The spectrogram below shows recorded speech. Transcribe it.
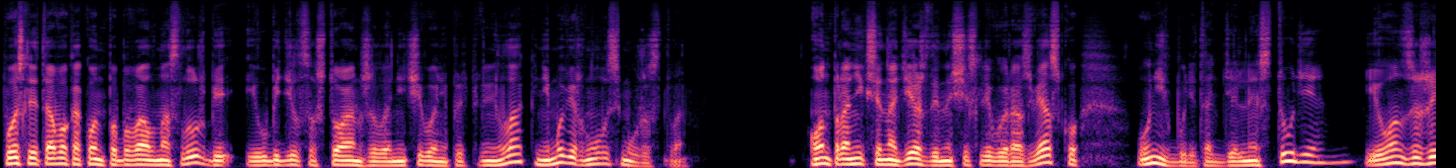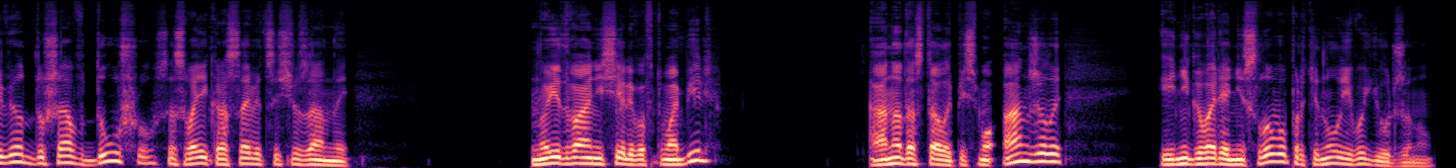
После того, как он побывал на службе и убедился, что Анжела ничего не предприняла, к нему вернулось мужество. Он проникся надеждой на счастливую развязку, у них будет отдельная студия, и он заживет душа в душу со своей красавицей Сюзанной. Но едва они сели в автомобиль, она достала письмо Анжелы и, не говоря ни слова, протянула его Юджину.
